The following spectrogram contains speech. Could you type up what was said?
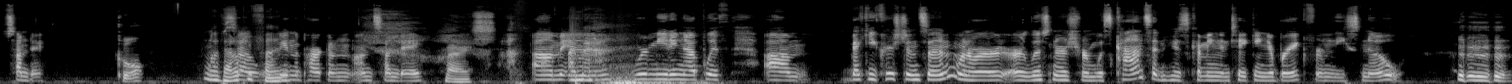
Sunday. Cool. Well, that'll so be fun. we'll be in the park on, on Sunday. Nice. Um, and we're meeting up with, um, Becky Christensen, one of our, our listeners from Wisconsin, who's coming and taking a break from the snow.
